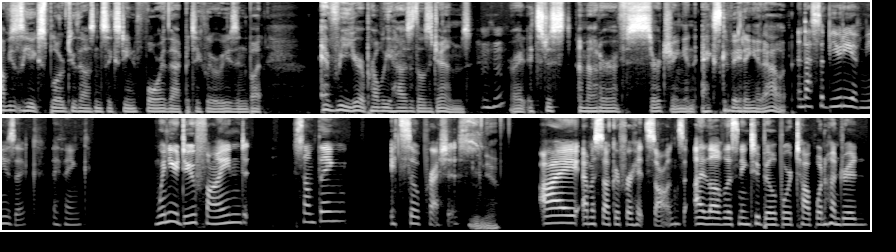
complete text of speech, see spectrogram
obviously he explored 2016 for that particular reason, but every year probably has those gems, hmm right? It's just a matter of searching and excavating it out. And that's the beauty of music, I think. When you do find something, it's so precious. Mm, Yeah. I am a sucker for hit songs. I love listening to Billboard Top 100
